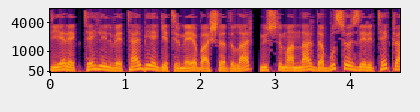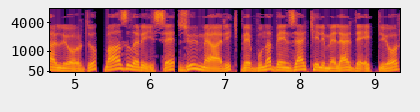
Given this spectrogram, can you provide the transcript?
diyerek tehlil ve telbiye getirmeye başladılar, Müslümanlar da bu sözleri tekrarlıyordu, bazıları ise, zülmearik ve buna benzer kelimeler de ekliyor,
